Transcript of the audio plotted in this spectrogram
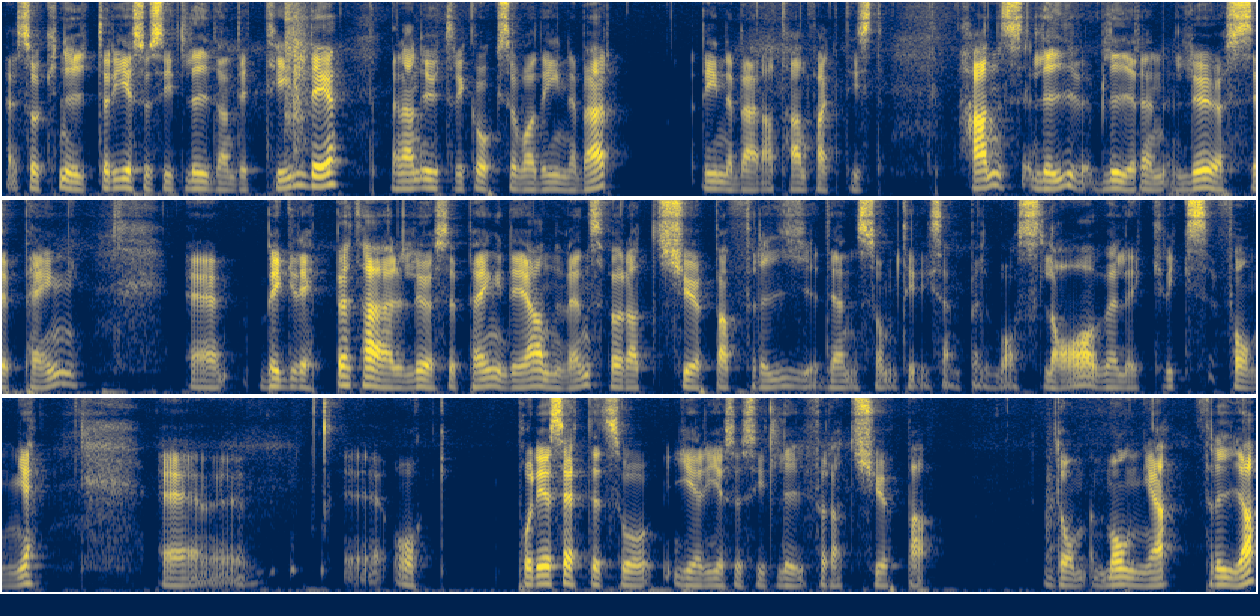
eh, så knyter Jesus sitt lidande till det. Men han uttrycker också vad det innebär. Det innebär att han faktiskt, hans liv blir en lösepeng eh, begreppet här lösepeng det används för att köpa fri den som till exempel var slav eller krigsfånge. Eh, eh och på det sättet så ger Jesus sitt liv för att köpa de många fria.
